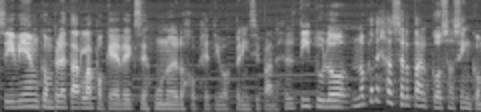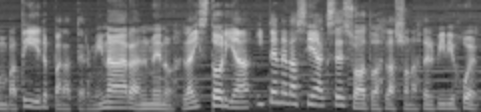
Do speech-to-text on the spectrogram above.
Si bien completar la Pokédex es uno de los objetivos principales del título, no puedes hacer tal cosa sin combatir para terminar al menos la historia y tener así acceso a todas las zonas del videojuego.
